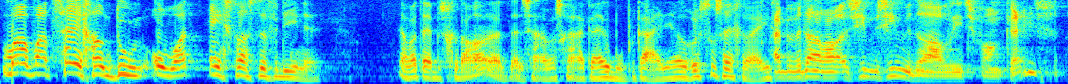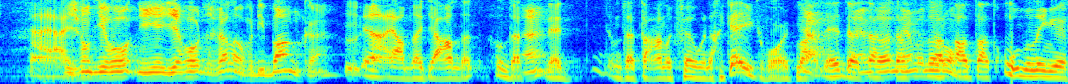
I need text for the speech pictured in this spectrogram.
maar wat zijn gaan doen om wat extra's te verdienen. En wat hebben ze gedaan? Er zijn waarschijnlijk een heleboel partijen die heel rustig zijn geweest. Hebben we daar al, zien, zien we daar al iets van, Kees? Nou ja, dus, want je hoort, je, je hoort dus wel over die banken. Ja, ja, omdat, ja omdat, omdat, net- omdat veel meer naar gekeken wordt. Maar Ja, dat, dat, dat, dat, dat, dat onderlinge,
